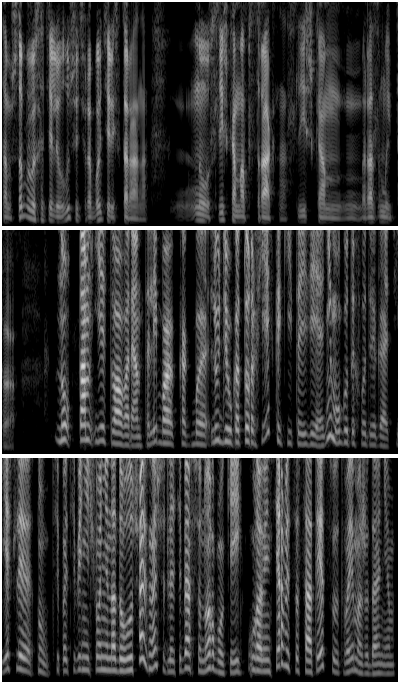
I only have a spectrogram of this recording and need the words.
там, что бы вы хотели улучшить в работе ресторана. Ну, слишком абстрактно, слишком размыто. Ну, там есть два варианта. Либо как бы люди, у которых есть какие-то идеи, они могут их выдвигать. Если, ну, типа, тебе ничего не надо улучшать, значит, для тебя все норм, окей. Уровень сервиса соответствует твоим ожиданиям.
